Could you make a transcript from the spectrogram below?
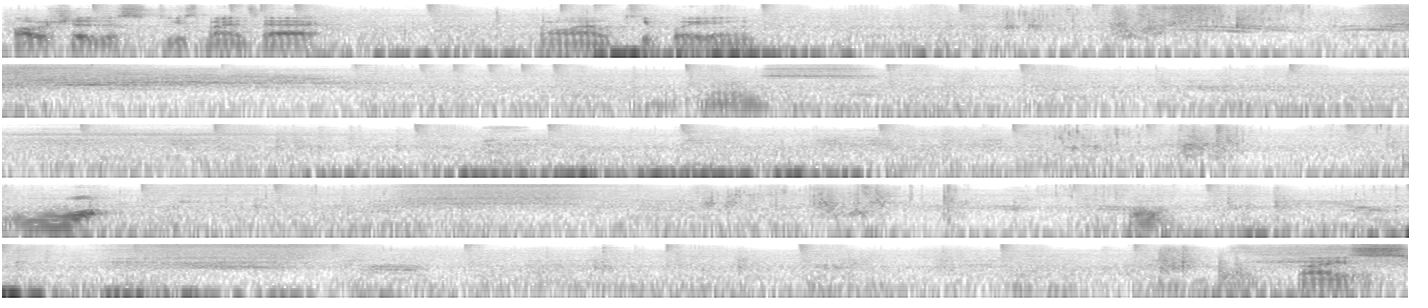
Probably should have just used my attack. I want to keep waiting. What? Oh. Nice.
